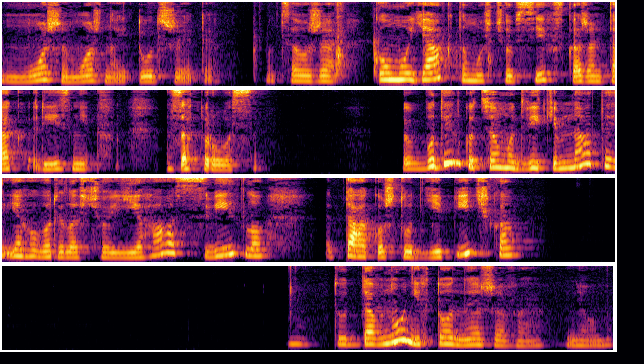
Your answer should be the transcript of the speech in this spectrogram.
може можна і тут жити. Це вже кому як, тому що всіх, скажімо так, різні запроси. В будинку цьому дві кімнати. Я говорила, що є газ, світло, також тут є пічка. Ну, Тут давно ніхто не живе в ньому.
